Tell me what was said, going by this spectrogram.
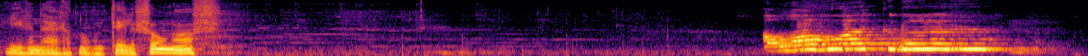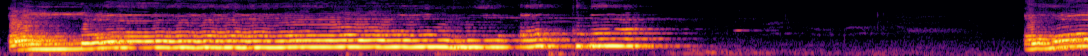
Hier en daar gaat nog een telefoon af. Allahu Akbar. Allahu Akbar. Allahu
